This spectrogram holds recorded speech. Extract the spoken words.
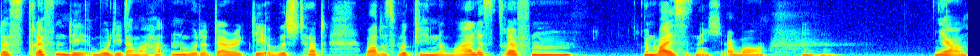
das Treffen, die, wo die da mal hatten, wo der Derek die erwischt hat, war das wirklich ein normales Treffen? Man weiß es nicht, aber Mhm. ja.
